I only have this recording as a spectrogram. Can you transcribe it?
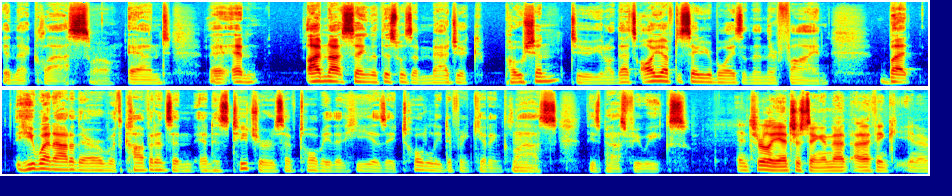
in that class." Wow. And and I'm not saying that this was a magic potion to you know that's all you have to say to your boys and then they're fine, but he went out of there with confidence, and and his teachers have told me that he is a totally different kid in hmm. class these past few weeks. It's really interesting, and that I think you know,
